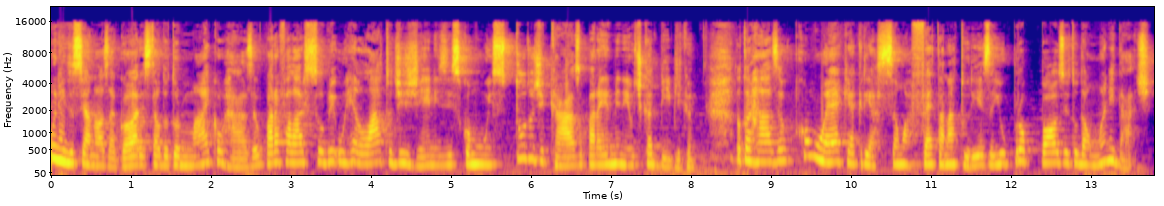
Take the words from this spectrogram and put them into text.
Unindo-se a nós agora está o Dr. Michael Hazel para falar sobre o relato de Gênesis como um estudo de caso para a hermenêutica bíblica. Dr. Hazel, como é que a criação afeta a natureza e o propósito da humanidade?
